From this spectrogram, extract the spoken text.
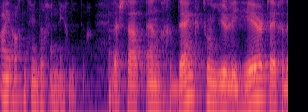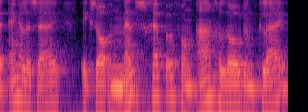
Aya 28 en 29. Daar staat, en gedenk toen jullie Heer tegen de engelen zei, ik zal een mens scheppen van aangeloden klei,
